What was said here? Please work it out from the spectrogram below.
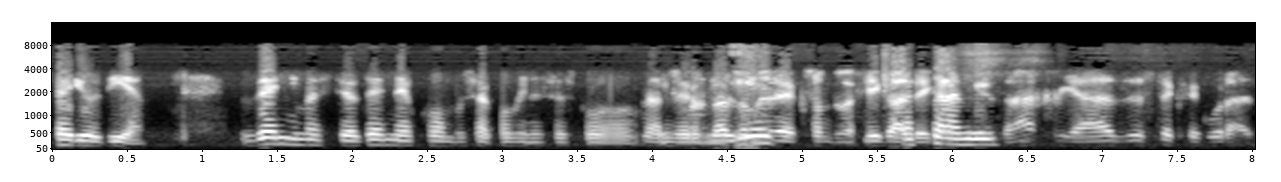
περιοδία. Δεν είμαστε, δεν έχω όμως ακόμη να σας πω Να τις ημερομηνίες. φαντάζομαι εξοντωθήκατε Θα και ξαναμιλήσω. αρκετά, χρειάζεστε ξεκουράσει.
